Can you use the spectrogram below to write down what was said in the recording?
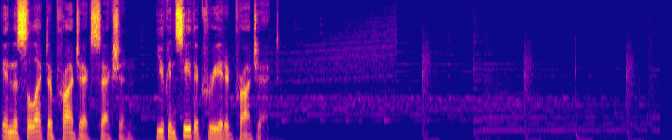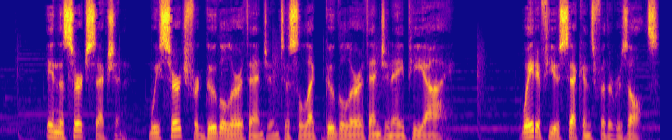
In the Select a Project section, you can see the created project. In the search section, we search for Google Earth Engine to select Google Earth Engine API. Wait a few seconds for the results.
